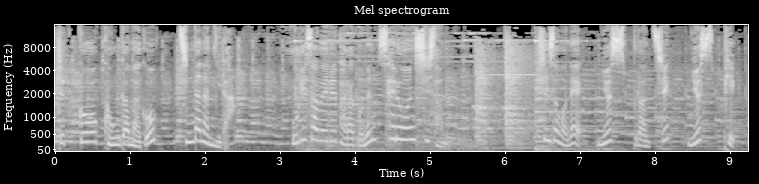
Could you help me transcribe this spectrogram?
듣고 공감하고 진단합니다. 우리 사회를 바라보는 새로운 시선. 신성원의 뉴스 브런치 뉴스 픽.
